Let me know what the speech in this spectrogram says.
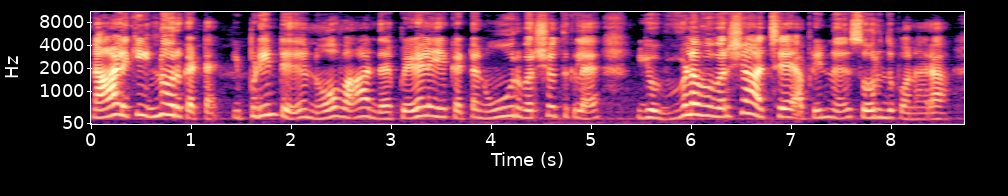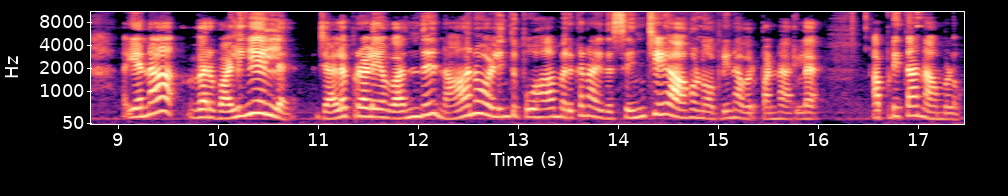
நாளைக்கு இன்னொரு கட்டை. இப்படின்ட்டு நோவா அந்த பேழையை கட்ட நூறு வருஷத்துக்குள்ள ஐயோ இவ்வளவு வருஷம் ஆச்சே அப்படின்னு சோர்ந்து போனாரா? ஏன்னா வேற வழியே இல்லை. ஜலப்பிரளயம் வந்து நானும் அழிந்து போகாமல் இருக்க நான் இதை செஞ்சே ஆகணும் அப்படின்னு அவர் பண்ணார்ல. அப்படித்தான் நாமளும்.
